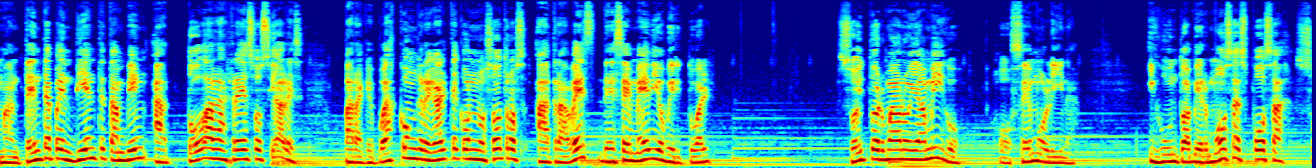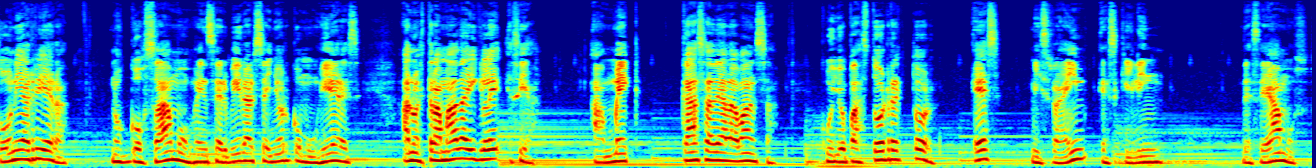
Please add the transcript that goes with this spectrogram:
mantente pendiente también a todas las redes sociales para que puedas congregarte con nosotros a través de ese medio virtual. Soy tu hermano y amigo José Molina y junto a mi hermosa esposa Sonia Riera nos gozamos en servir al Señor con mujeres a nuestra amada iglesia, AMEC, Casa de Alabanza, cuyo pastor rector es Misraim Esquilín. Deseamos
